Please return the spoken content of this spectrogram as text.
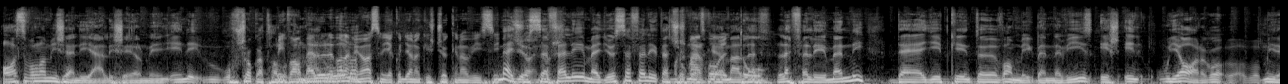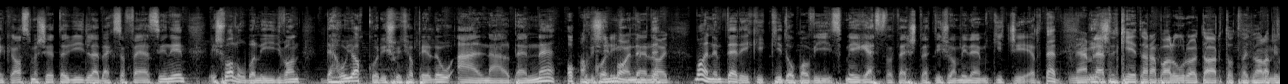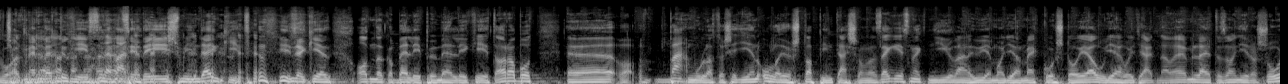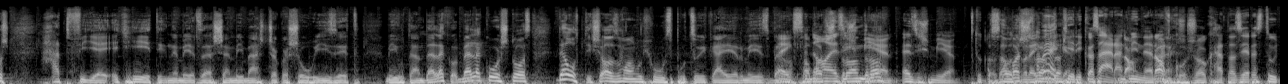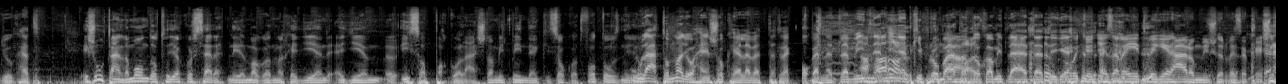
Az valami zseniális élmény. Én sokat Mi hallottam van már belőle róla. valami? Azt mondják, hogy annak is csökken a vízszint. Megy sajnos. összefelé, megy összefelé, tehát Most sokat már kell már le, lefelé menni, de egyébként van még benne víz, és én ugye arra, mindenki azt mesélte, hogy így lebegsz a felszínén, és valóban így van, de hogy akkor is, hogyha például állnál benne, akkor, Akkor is, is majdnem, de, majdnem derékig kidob a víz, még ezt a testet is, ami nem kicsi, érted? Nem és lehet, hogy két darab alulról tartott, vagy valami volt. csak nem vettük észre, várja, de és mindenkit? Mindenki adnak a belé belépő mellé két arabot. Bámulatos, egy ilyen olajos tapintás van az egésznek, nyilván hülye magyar megkóstolja, ugye, hogy hát na, nem lehet ez annyira sós. Hát figyelj, egy hétig nem érzel semmi más, csak a só ízét, miután bele, belekóstolsz, de ott is az van, hogy 20 pucuikáért mész be a szabad Na, ez is strandra. milyen? Ez is milyen? Tudod, A szabad ott van egy- strand? Megkérik az árát Na, minden persze. rafkósok, hát azért ezt tudjuk. Hát és utána mondod, hogy akkor szeretnél magadnak egy ilyen, egy ilyen iszappakolást, amit mindenki szokott fotózni. Ú, látom, nagyon helyen sok helyen levettetek benned le. Minden, Aha. mindent kipróbáltatok, amit lehetett, igen. Úgyhogy ezen a hétvégén három műsorvezetés.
